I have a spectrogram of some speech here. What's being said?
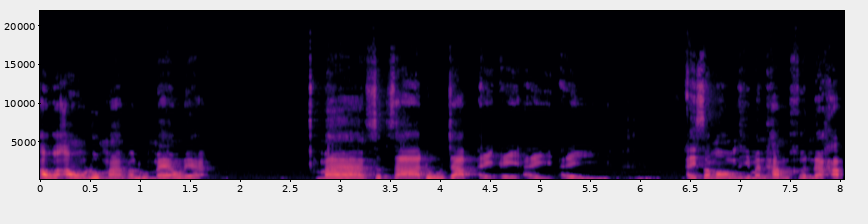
เขาก็เอารูปหมากับรูปแมวเนี่ย มาศึกษาดูจากไอไอไอไอไอสมองที่มันทำขึ้นนะครับ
